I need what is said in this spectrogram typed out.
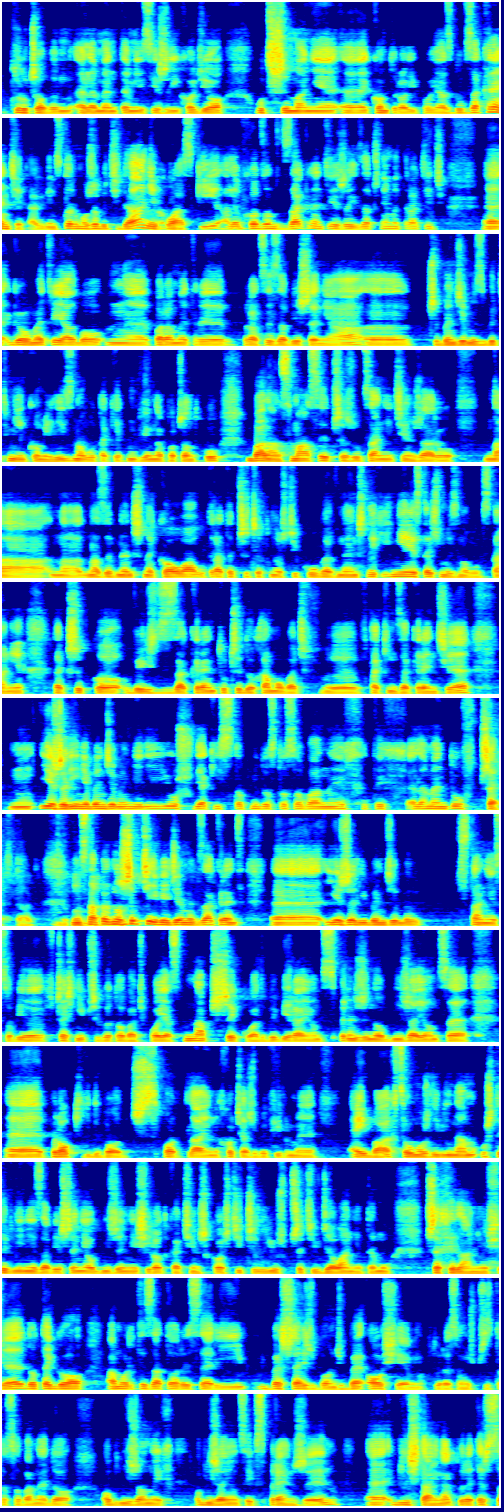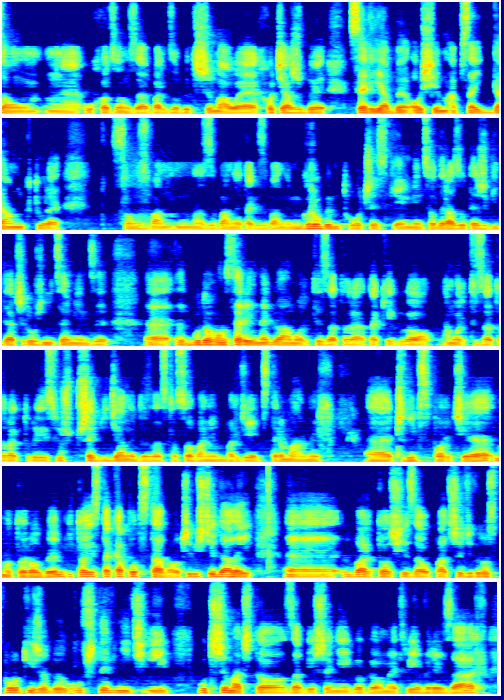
kluczowym elementem jest, jeżeli chodzi o utrzymanie e, kontroli pojazdu w zakręcie, tak? Więc tor może być idealnie No tak. płaski, ale wchodząc w zakręt, jeżeli zaczniemy tracić e, geometrię albo mm, parametry pracy zawieszenia, e, czy będziemy zbyt miękko mieli, znowu tak jak mówiłem na początku, balans masy, przerzucanie ciężaru na, na, na zewnętrzne koła, utratę przyczepności kół wewnętrznych i nie jesteśmy znowu w stanie tak szybko wyjść z zakrętu, czy dohamować w, w takim zakręcie, jeżeli nie będziemy mieli już w jakiś stopniu dostosowanych tych elementów przed, tak? Więc na pewno szybciej wjedziemy w zakręt, e, jeżeli będziemy w stanie sobie wcześniej przygotować pojazd, na przykład wybierając sprężyny obniżające e, ProKit bądź Sportline, chociażby firmy Eibach, co umożliwi nam usztywnienie zawieszenia, obniżenie środka ciężkości, czyli już przeciwdziałanie temu przechylaniu się. Do tego amortyzatory serii B6 bądź B8, które są już przystosowane do obniżonych, obniżających sprężyn. e, Bilsteina, które też są, e, uchodzą za bardzo wytrzymałe, chociażby seria B8 Upside Down, które są nazywane tak zwanym grubym tłoczyskiem, więc od razu też widać różnicę między e, budową seryjnego amortyzatora, a takiego amortyzatora, który jest już przewidziany do zastosowania w bardziej ekstremalnych, e, czyli w sporcie motorowym. I to jest taka podstawa. Oczywiście dalej e, warto się zaopatrzyć w rozpórki, żeby usztywnić i utrzymać to zawieszenie jego geometrię w ryzach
